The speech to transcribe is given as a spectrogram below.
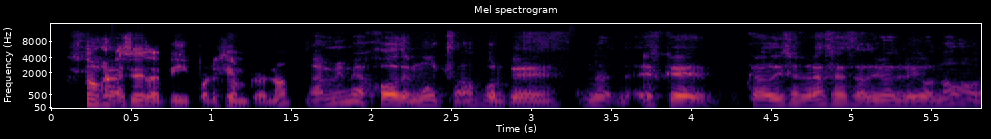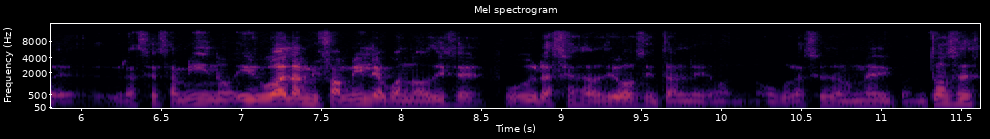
no gracias a ti, por ejemplo, ¿no? A mí me jode mucho, ¿ah? porque no- es que, claro, dicen gracias a Dios, le digo, no, eh, gracias a mí, ¿no? Igual a mi familia cuando dice, uy, gracias a Dios y tal, le digo, no, gracias a los médicos. Entonces,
